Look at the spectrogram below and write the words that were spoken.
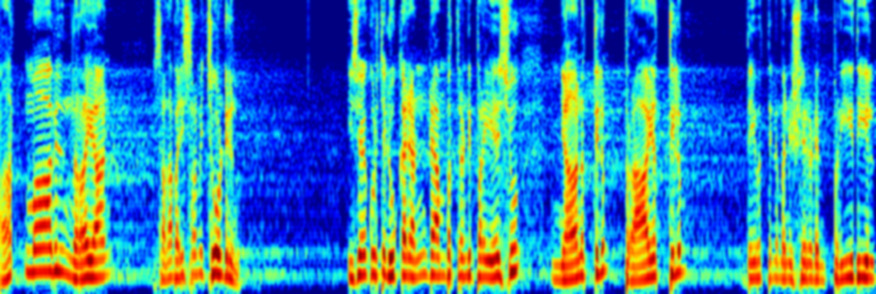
ആത്മാവിൽ നിറയാൻ സദാ പരിശ്രമിച്ചുകൊണ്ടിരുന്നു. ഈശോയെക്കുറിച്ച് ലൂക്ക രണ്ട് അമ്പത്തിരണ്ടിൽ പറയും യേശു ജ്ഞാനത്തിലും പ്രായത്തിലും ദൈവത്തിന്റെ മനുഷ്യരുടെയും പ്രീതിയിൽ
